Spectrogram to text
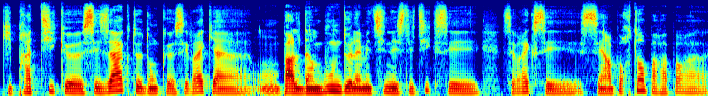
qui pratiquent euh, ces actes. Donc, euh, c'est vrai qu'on parle d'un boom de la médecine esthétique. C'est vrai que c'est important par rapport à,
